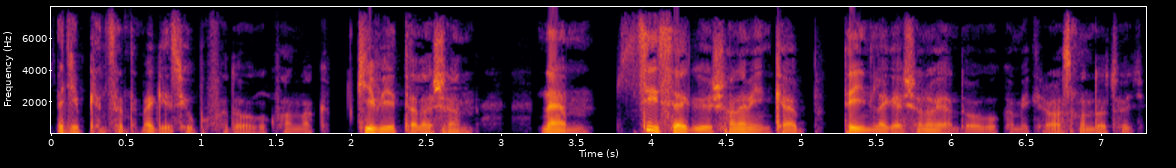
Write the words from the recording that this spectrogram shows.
Egyébként szerintem egész jó pofa dolgok vannak. Kivételesen. Nem sziszegős, hanem inkább ténylegesen olyan dolgok, amikre azt mondod, hogy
